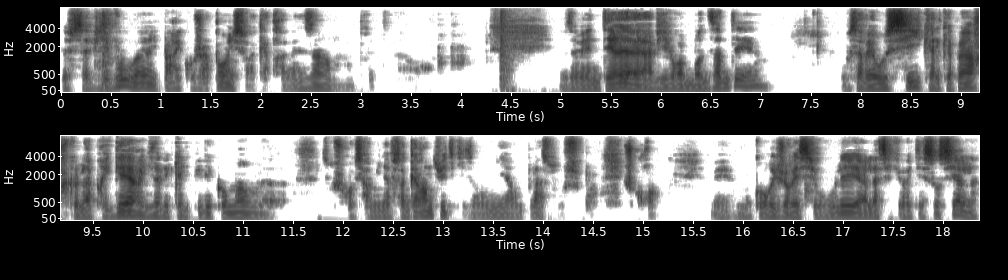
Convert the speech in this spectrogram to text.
Le saviez-vous hein Il paraît qu'au Japon, ils sont à 80 ans vous avez intérêt à vivre en bonne santé. Hein. Vous savez aussi, quelque part, que l'après-guerre, ils avaient calculé comment, je crois que c'est en 1948 qu'ils ont mis en place, je sais pas, je crois. Mais vous me corrigerez si vous voulez à la sécurité sociale.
